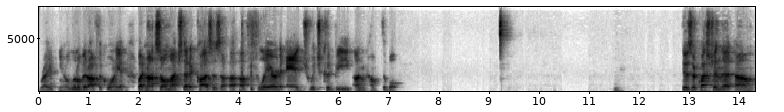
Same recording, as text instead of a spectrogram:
right, you know, a little bit off the cornea, but not so much that it causes a, a, a flared edge, which could be uncomfortable. There's a question that um,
